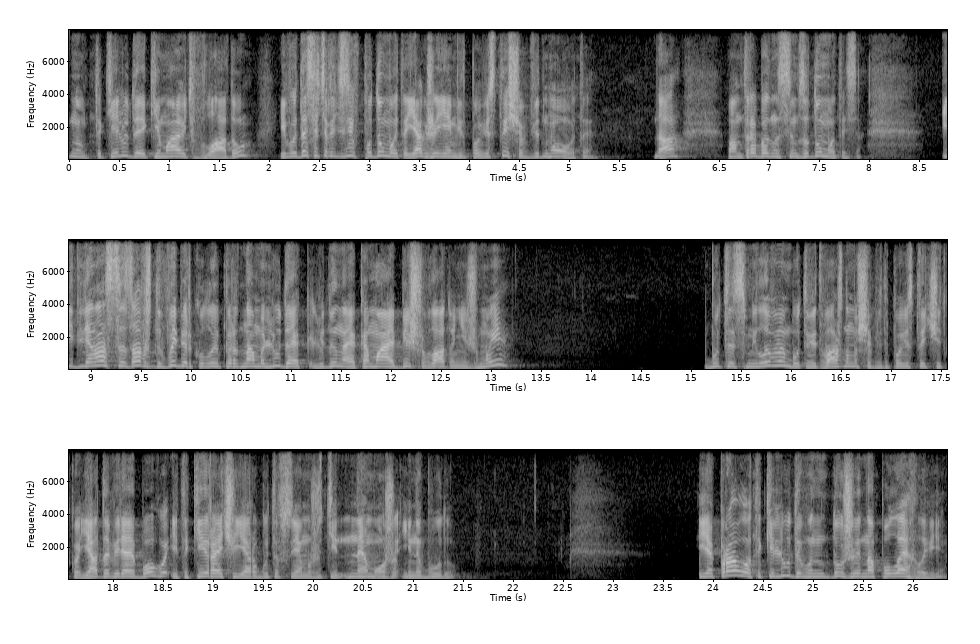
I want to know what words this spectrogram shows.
ну, такі люди, які мають владу, і ви 10 разів подумаєте, як же їм відповісти, щоб відмовити. Да? Вам треба над цим задуматися. І для нас це завжди вибір, коли перед нами люди, людина, яка має більшу владу, ніж ми. Бути сміливим, бути відважним, щоб відповісти чітко: я довіряю Богу, і такі речі я робити в своєму житті не можу і не буду. І, як правило, такі люди вони дуже наполегливі,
